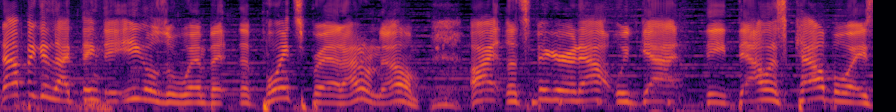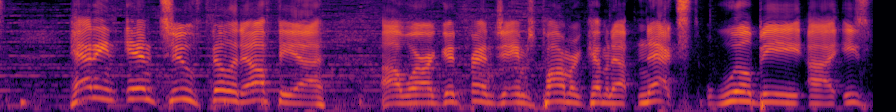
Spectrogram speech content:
Not because I think the Eagles will win, but the point spread, I don't know. All right, let's figure it out. We've got the Dallas Cowboys heading into Philadelphia. Uh, where our good friend James Palmer coming up next will be. Uh, he's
